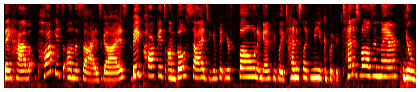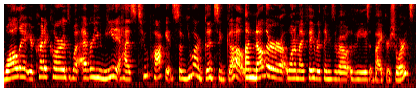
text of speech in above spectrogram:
they have pockets on the sides, guys. Big pockets on both sides. You can fit your phone. Again, if you play tennis like me, you can put your tennis balls in there. Your wallet, your credit cards, whatever you need. It has two pockets, so you are good to go. Another one of my favorite things about these biker shorts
